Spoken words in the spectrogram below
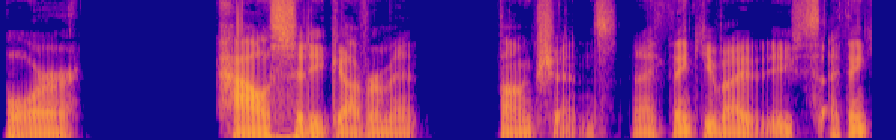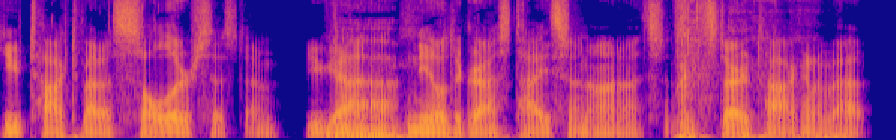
for how city government functions. And I think you might, I think you talked about a solar system. You got yeah. Neil deGrasse Tyson on us and started talking about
